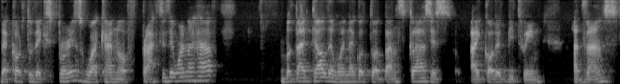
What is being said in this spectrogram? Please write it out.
the according to the experience what kind of practice they want to have. But I tell them when I go to advanced classes, I call it between advanced,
